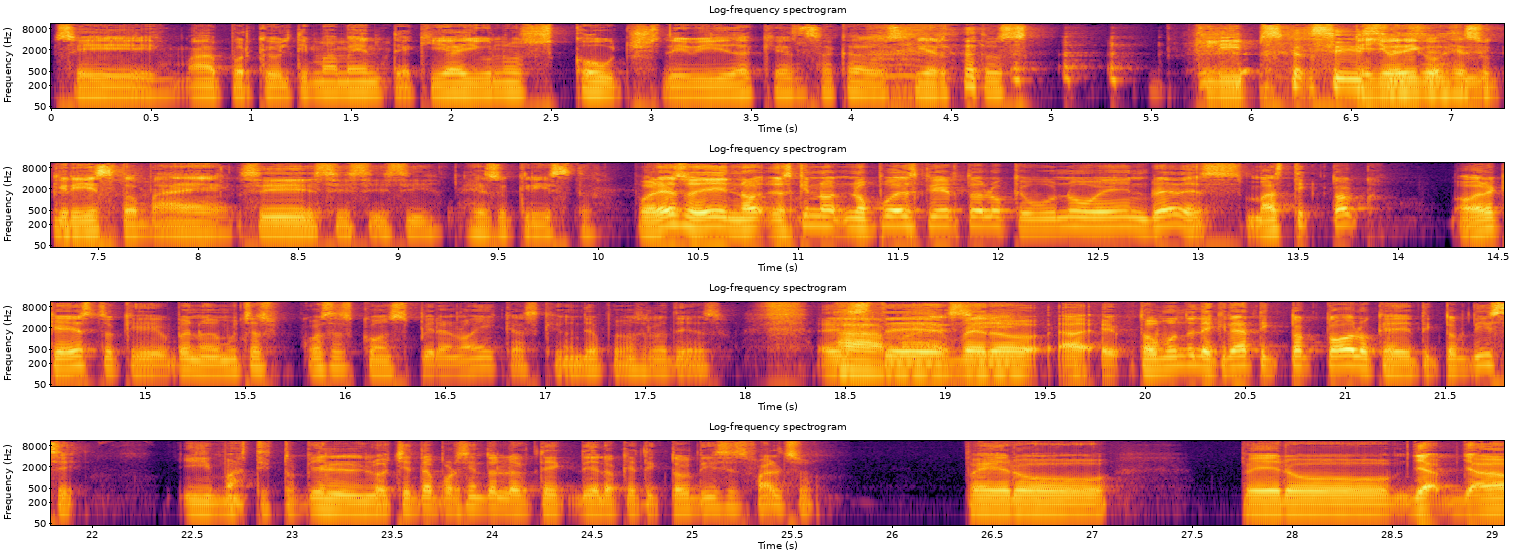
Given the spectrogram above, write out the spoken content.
Sí, ma, porque últimamente aquí hay unos coach de vida que han sacado ciertos clips Sí, que yo digo, sí. Jesucristo, mae, Sí, sí, sí, sí. Jesucristo. Por eso, eh, no, es que no, no puedes creer todo lo que uno ve en redes, más TikTok. Ahora que esto, que bueno, hay muchas cosas conspiranoicas que un día podemos hablar de eso. Este, Ah, mae, sí. pero ah, eh, todo el mundo le crea a TikTok todo lo que TikTok dice. Y más TikTok, el 80% de lo, que- de lo que TikTok dice es falso. Pero, pero ya, ya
